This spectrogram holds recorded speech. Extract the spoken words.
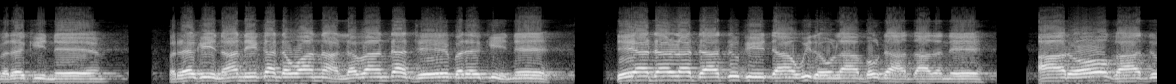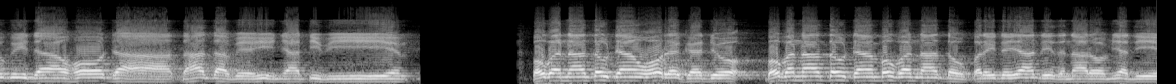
ပရခိနေပရခိနာနိကတဝနာလဗန္တတေပရခိနေတေယတလတ္တဒုခိတာဝိရုံလာဗုဒ္ဓသာသနေ အာရောဂာဒုခိတာဟောတာသာတဗေဟိညာတိပိပုဗ္ဗနာသုတ်တံဝရကတုပုဗ္ဗနာသုတ်တံပုဗ္ဗနာသုတ်ပရိတယဒေသနာတော်မြတ်သည်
